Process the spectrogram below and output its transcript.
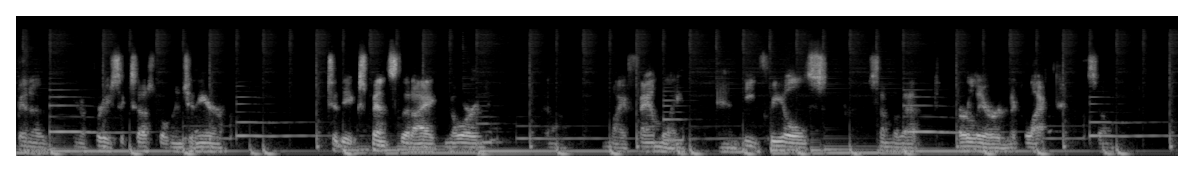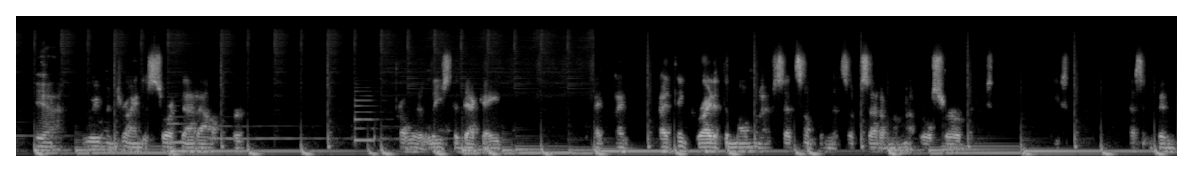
Been a you know, pretty successful engineer to the expense that I ignored my family, and he feels some of that earlier neglect. So, yeah, we've been trying to sort that out for probably at least a decade. I, I, I think right at the moment I've said something that's upset him. I'm not real sure, but he's, he's hasn't been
